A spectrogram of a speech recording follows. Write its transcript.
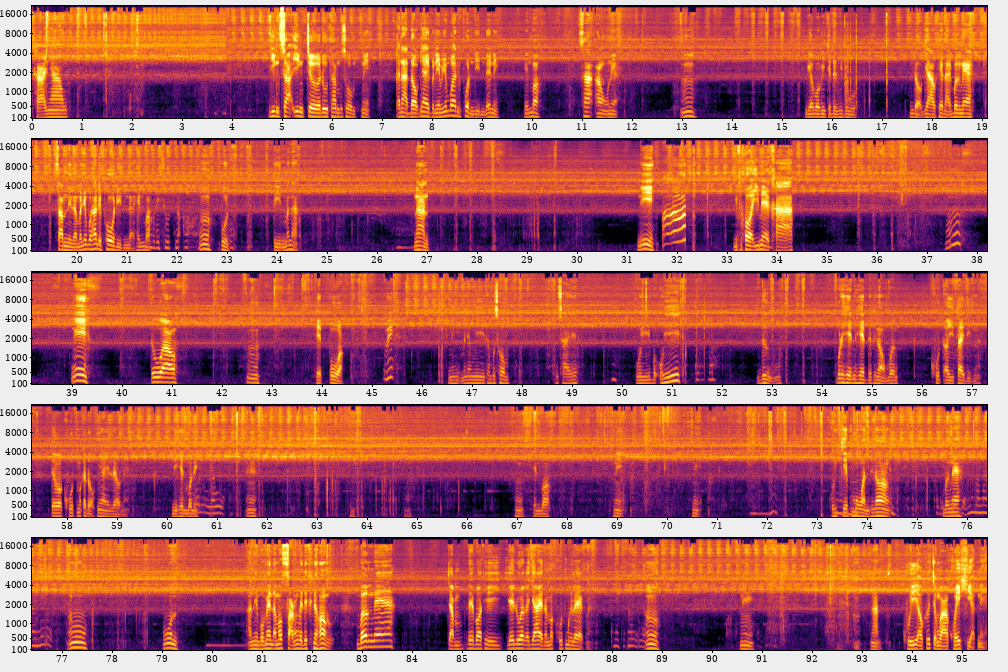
ขายาว ยิ่งสะยิ่งเจอดูท่านผู้ชม นี่ ขนาดดอกใหญ่ปานนี้มันยังไม่ทันผลดินได้นี่ เห็นบ่สะเอาเนี่ย อืม เดี๋ยวบอมีจะดึงให้ดูมันดอกยาวแค่ไหนเบิ่งแน่ซ้ำนี่นะมันยังบ่ทันได้โพดินน่ะเห็นบ่บริสุทธิ์เนาะเออปุ่นตีนมันน่ะนั่นนี่ป๊าดอีพ่ออีแม่ขาอื้อนี่ ดูเอาอืมเห็ดปวก อุ้ยนี่มันยังมีท่านผู้ชมไม่ใช่อุ้ยบอุ้ยดึงบริเห็นเห็ดเดี๋ยวพี่น้องเบิ่งขุดเอาอยู่ใต้ดินนะแต่ว่าขุดมันกระดอกใหญ่แล้วเนี่ยนี่เห็นบ่นี่แล้วเอ้ยอืมเห็นบ่นี่ นี่ อุ้ยเก็บมวนพี่น้อง เบิ่งแน่เกิดมานานนี่ลูกอืมมูนอันนี้โบแมนเอามาฝังไว้เด้อพี่น้อง เบิ้งแน่จำได้บอที่ยายรวยกับยายนะมาคุดมือแรกนะในทุกมือเลยเออ นี่ นั่น คุยเอาคือจังหวะควายเขียดเนี่ย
